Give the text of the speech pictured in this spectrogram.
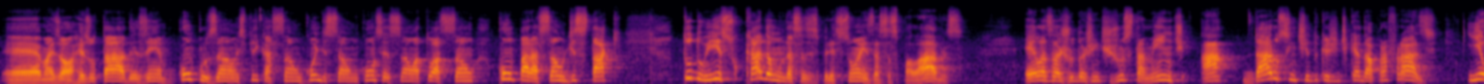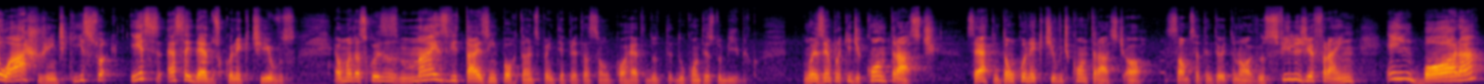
É, mas ó, resultado, exemplo, conclusão, explicação, condição, concessão, atuação, comparação, destaque. Tudo isso, cada uma dessas expressões, dessas palavras, elas ajudam a gente justamente a dar o sentido que a gente quer dar para a frase. E eu acho, gente, que isso, esse, essa ideia dos conectivos é uma das coisas mais vitais e importantes para a interpretação correta do, do contexto bíblico. Um exemplo aqui de contraste, certo? Então, conectivo de contraste, ó. Salmo 78, 9. Os filhos de Efraim, embora.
